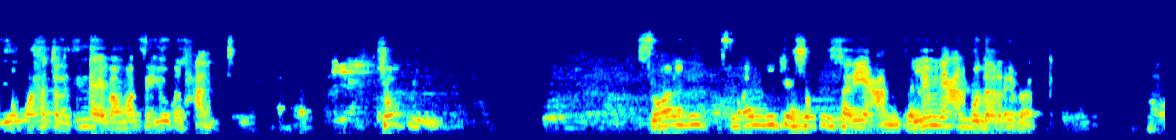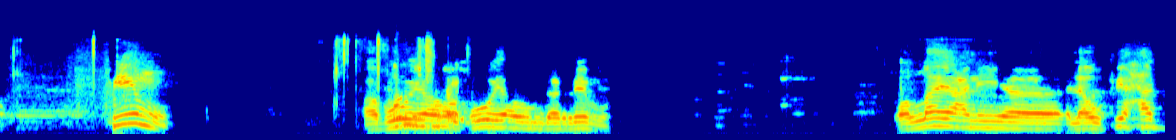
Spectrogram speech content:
يوم 31 ده هيبقى موافق يوم الاحد شكري سؤال ليك سؤال ليك يا شكري سريعا. كلمني عن مدربك. كيمو. أبويا وأخويا ومدربه. والله يعني آه، لو في حد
